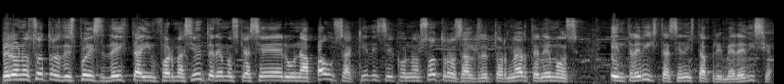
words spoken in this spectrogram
Pero nosotros después de esta información tenemos que hacer una pausa. Quédese con nosotros. Al retornar tenemos entrevistas en esta primera edición.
